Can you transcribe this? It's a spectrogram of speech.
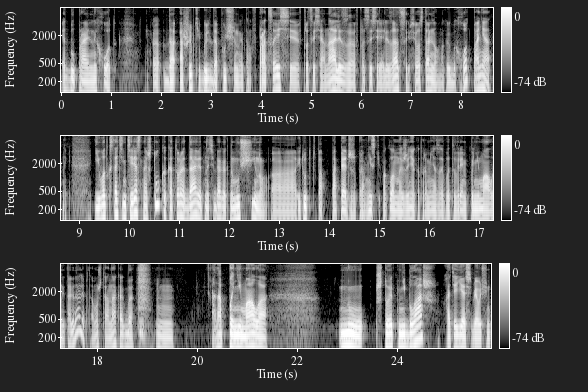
это был правильный ход. Э, да, ошибки были допущены там в процессе, в процессе анализа, в процессе реализации и всего остального. Но как бы ход понятный. И вот, кстати, интересная штука, которая давит на тебя как на мужчину. Э, и тут, опять же, прям низкий поклон моей жене, которая меня в это время понимала и так далее, потому что она как бы... Она понимала, ну, что это не блажь, Хотя я себя очень,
